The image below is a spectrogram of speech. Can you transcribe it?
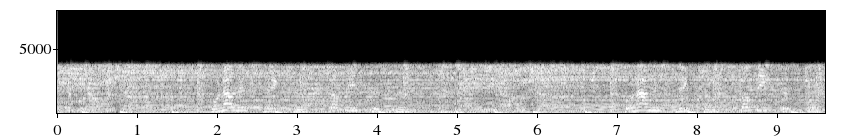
Radio Show. We're now listening to Wealthy Sistas. We're not listening to Wealthy Sistas.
